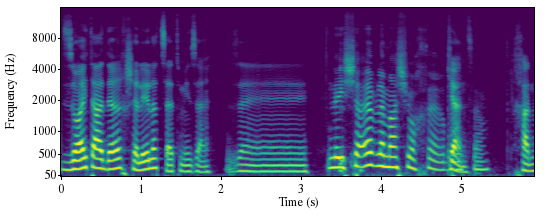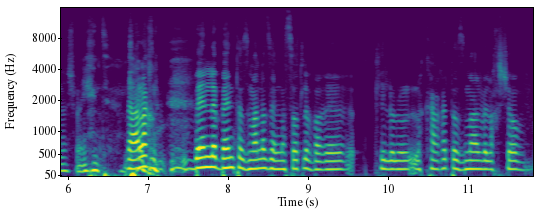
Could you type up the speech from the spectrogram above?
זו הייתה הדרך שלי לצאת מזה. זה... להישאב למשהו אחר כן, בעצם. כן, חד משמעית. והיה לך בין לבין את הזמן הזה לנסות לברר, כאילו לקחת את הזמן ולחשוב,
